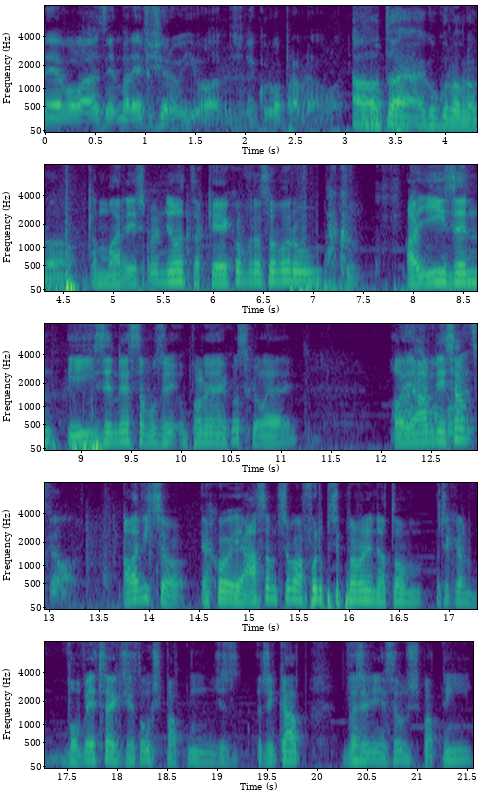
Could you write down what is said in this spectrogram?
je, vole, Zin Marie Fischerový, vole, protože to je kurva pravda, vole. A to je jako kurva pravda, no. A Marie jsme měli taky jako v rozhovoru. A její zin, její zin je samozřejmě úplně jako skvělý. Ale já nejsem, ale víš co, jako já jsem třeba furt připravený na tom říkat o věcech, že jsou špatný, že z- říkat veřejně, že jsou špatný,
